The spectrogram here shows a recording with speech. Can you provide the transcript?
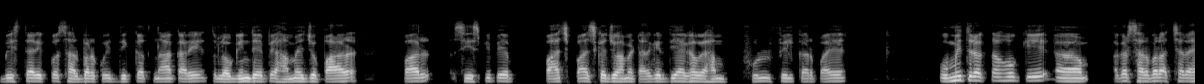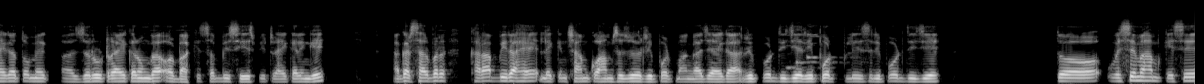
बीस तारीख को सर्वर कोई दिक्कत ना करे तो लॉगिन डे पे हमें जो पार पर सीएसपी पे पाँच पाँच का जो हमें टारगेट दिया गया है हम फुलफिल कर पाए। उम्मीद रखता हूँ कि अगर सर्वर अच्छा रहेगा तो मैं ज़रूर ट्राई करूँगा और बाकी सब भी सीएसपी ट्राई करेंगे। अगर सर्वर ख़राब भी रहे, लेकिन शाम को हमसे जो रिपोर्ट मांगा जाएगा रिपोर्ट दीजिए रिपोर्ट प्लीज़ रिपोर्ट दीजिए। तो वैसे में हम कैसे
